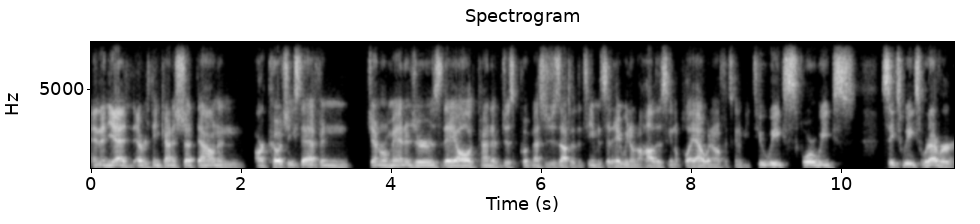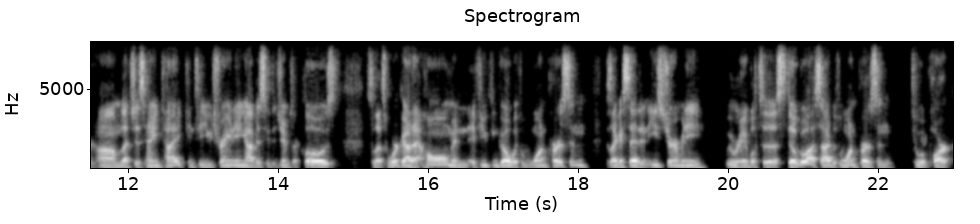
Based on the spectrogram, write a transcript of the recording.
and then yeah, everything kind of shut down. And our coaching staff and general managers, they all kind of just put messages out to the team and said, "Hey, we don't know how this is going to play out. We don't know if it's going to be two weeks, four weeks, six weeks, whatever. Um, let's just hang tight, continue training. Obviously, the gyms are closed, so let's work out at home. And if you can go with one person, because like I said, in East Germany, we were able to still go outside with one person to a park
